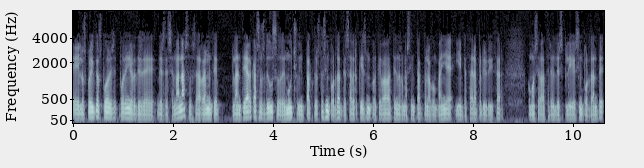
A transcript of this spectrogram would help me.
eh, los proyectos pueden ir desde, semanas, o sea, realmente plantear casos de uso de mucho impacto. Esto es importante, saber qué es lo que va a tener más impacto en la compañía y empezar a priorizar cómo se va a hacer el despliegue es importante.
